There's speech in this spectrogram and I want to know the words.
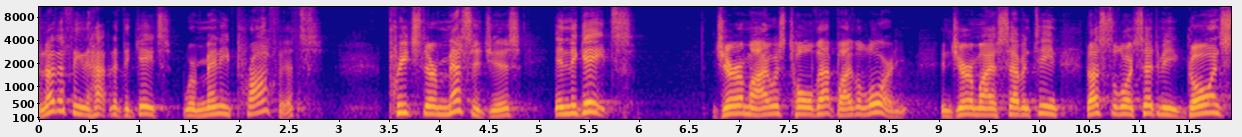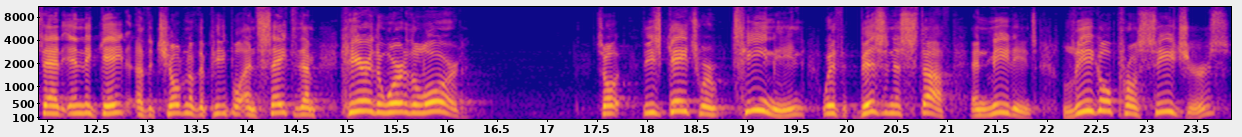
another thing that happened at the gates were many prophets preached their messages in the gates. Jeremiah was told that by the Lord. In Jeremiah 17, thus the Lord said to me, Go and stand in the gate of the children of the people and say to them, Hear the word of the Lord. So these gates were teeming with business stuff and meetings. Legal procedures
